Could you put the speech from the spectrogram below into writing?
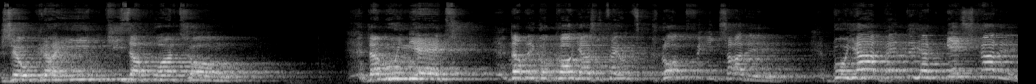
że Ukrainki zapłaczą. Na mój miecz, na mego konia rzucając klątwy i czary, bo ja będę jak miecz kary.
